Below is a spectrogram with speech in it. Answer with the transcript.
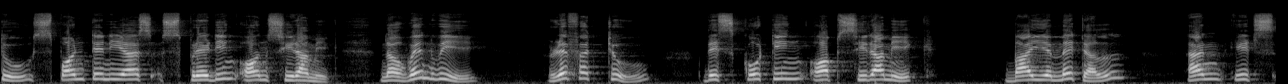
to spontaneous spreading on ceramic. Now, when we refer to this coating of ceramic by a metal and its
